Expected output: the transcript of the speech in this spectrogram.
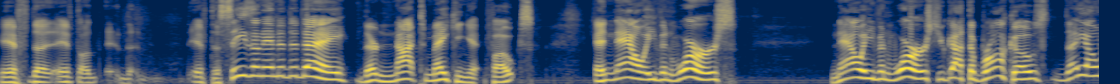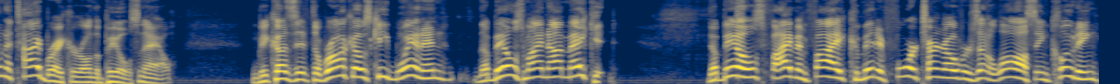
If the if the, the if the season ended today, they're not making it, folks. And now, even worse, now even worse, you got the Broncos. They own a tiebreaker on the Bills now. Because if the Broncos keep winning, the Bills might not make it. The Bills, 5 and 5, committed four turnovers and a loss, including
